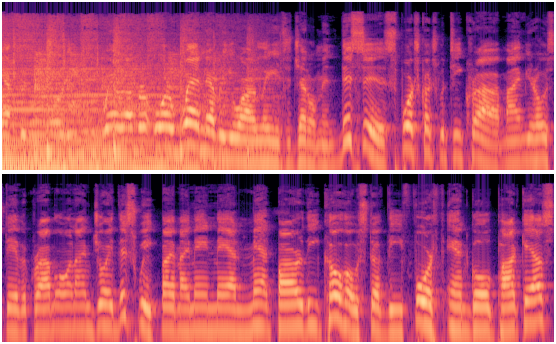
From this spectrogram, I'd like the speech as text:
afternoon, or evening, wherever or whenever you are, ladies and gentlemen. This is Sports Crunch with D. Crom. I'm your host, David Cromwell, and I'm joined this week by my main man, Matt Barr, the co host of the Fourth and Gold podcast.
